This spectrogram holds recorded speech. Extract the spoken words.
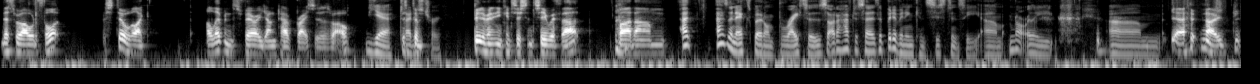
that's what I would have thought. Still, like, eleven is very young to have braces as well. Yeah, Just that a- is true. Bit of an inconsistency with that, but um, As an expert on braces, I'd have to say there's a bit of an inconsistency. Um, I'm not really, um, yeah, no, j-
